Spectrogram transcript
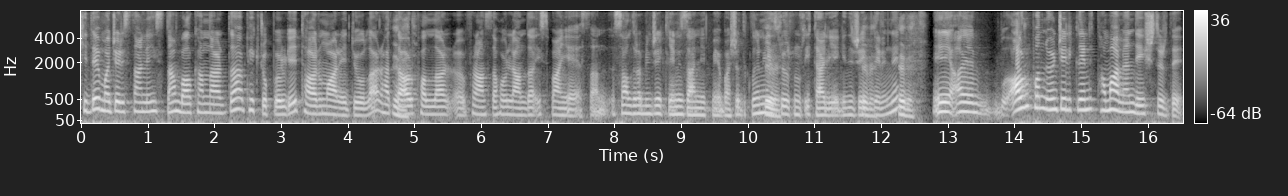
1242'de Macaristan, Lehistan, Balkanlarda pek çok bölgeyi tarumar ediyorlar. Hatta Evet. Avrupalılar e, Fransa, Hollanda, İspanya'ya saldırabileceklerini zannetmeye başladıklarını Evet. yazıyorsunuz İtalya'ya gideceklerini. Evet. Ee, a- bu Avrupa'nın önceliklerini tamamen değiştirdi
